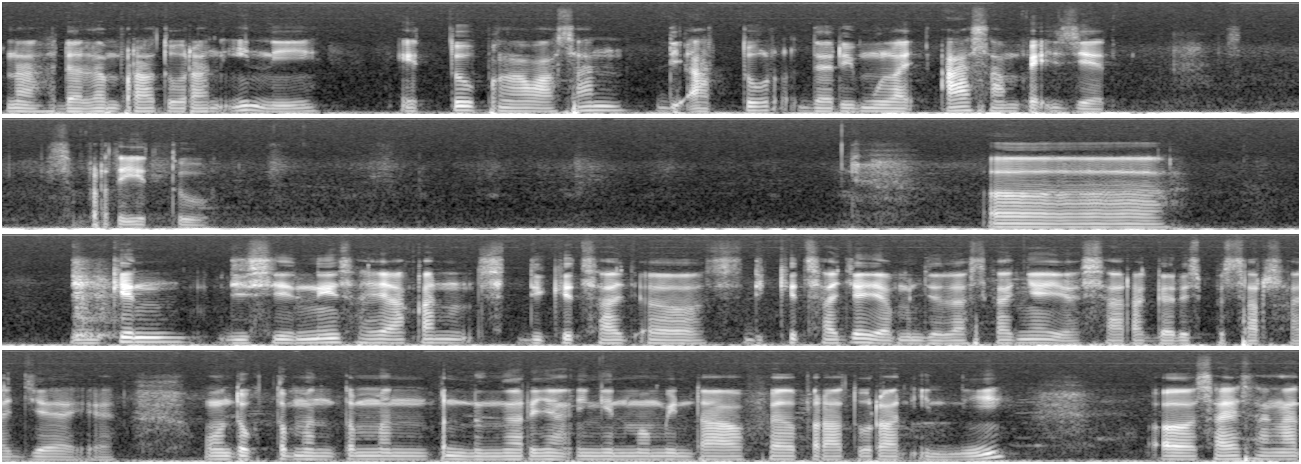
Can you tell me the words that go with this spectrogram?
Nah, dalam peraturan ini itu pengawasan diatur dari mulai A sampai Z. Seperti itu. uh, mungkin di sini saya akan sedikit saja uh, sedikit saja ya menjelaskannya ya secara garis besar saja ya untuk teman-teman pendengar yang ingin meminta file peraturan ini uh, saya sangat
